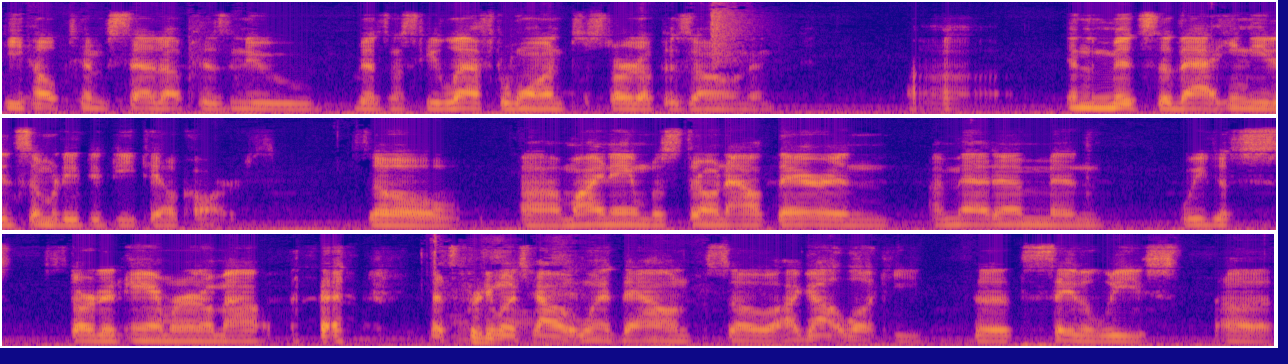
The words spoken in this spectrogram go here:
he helped him set up his new business. He left one to start up his own, and uh, in the midst of that, he needed somebody to detail cars. So uh, my name was thrown out there, and I met him, and we just started hammering them out. That's pretty much how it went down. So I got lucky, to, to say the least. Uh,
